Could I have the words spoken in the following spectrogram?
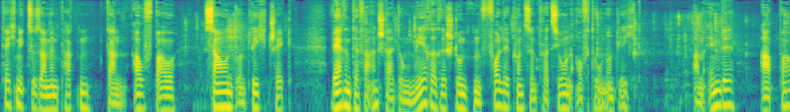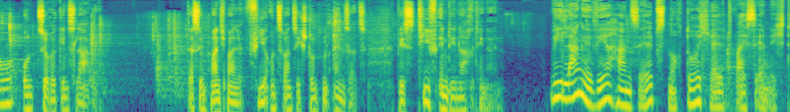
Technik zusammenpacken, dann Aufbau, Sound- und Lichtcheck. Während der Veranstaltung mehrere Stunden volle Konzentration auf Ton und Licht. Am Ende Abbau und zurück ins Lager. Das sind manchmal 24 Stunden Einsatz, bis tief in die Nacht hinein. Wie lange Wehrhahn selbst noch durchhält, weiß er nicht.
